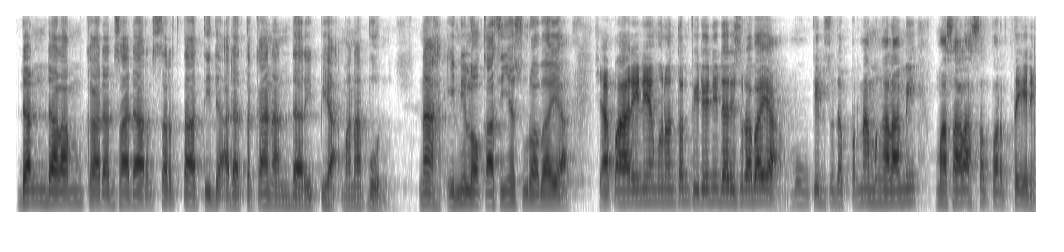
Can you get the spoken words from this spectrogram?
dan dalam keadaan sadar serta tidak ada tekanan dari pihak mana pun. Nah, ini lokasinya Surabaya. Siapa hari ini yang menonton video ini dari Surabaya? Mungkin sudah pernah mengalami masalah seperti ini.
